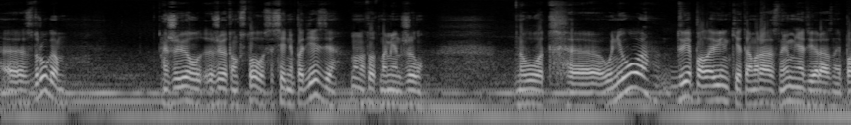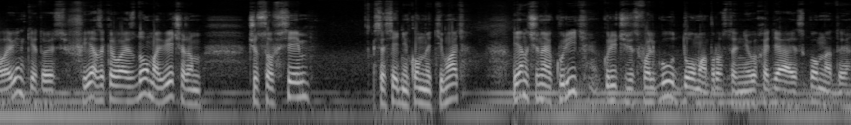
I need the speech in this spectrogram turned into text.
э, с другом. Живет, живет он, к слову, в соседнем подъезде. Ну, на тот момент жил. Ну вот, э, у него две половинки там разные, у меня две разные половинки. То есть я закрываюсь дома вечером, часов в 7, в соседней комнате мать. Я начинаю курить, курить через фольгу дома, просто не выходя из комнаты.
